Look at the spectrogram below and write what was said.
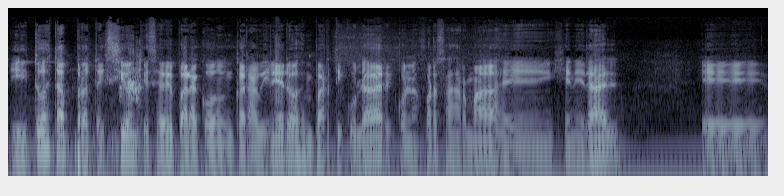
y toda esta protección que se ve para con carabineros en particular y con las Fuerzas Armadas en general, eh,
